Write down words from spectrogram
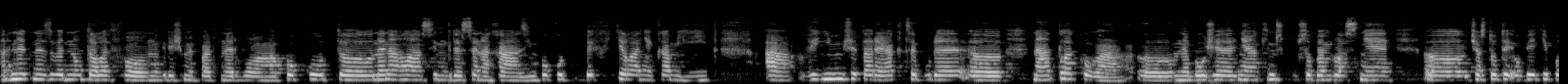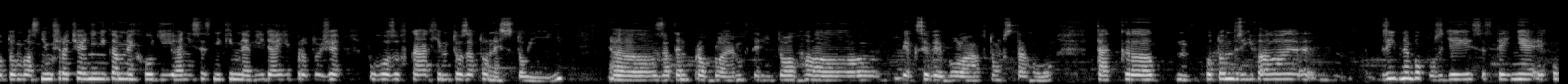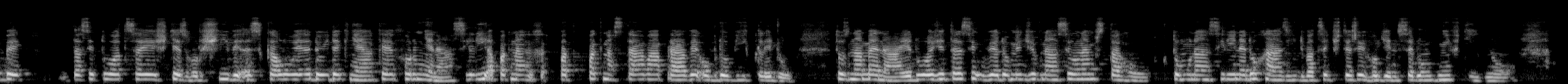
hned nezvednu telefon, když mi partner volá, pokud eh, nenahlásím, kde se nacházím, pokud bych chtěla někam jít a vím, že ta reakce bude eh, nátlaková eh, nebo že nějakým způsobem vlastně často ty oběti potom vlastně už radši ani nikam nechodí, ani se s nikým nevídají, protože v uvozovkách jim to za to nestojí za ten problém, který to jak si vyvolá v tom vztahu, tak potom dřív ale dřív nebo později se stejně jakoby ta situace ještě zhorší, vyeskaluje, dojde k nějaké formě násilí a pak, na, pak, pak nastává právě období klidu. To znamená, je důležité si uvědomit, že v násilném vztahu k tomu násilí nedochází 24 hodin, 7 dní v týdnu,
